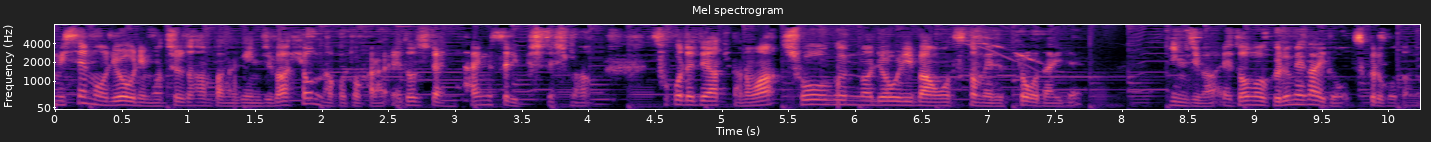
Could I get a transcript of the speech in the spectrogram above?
店も料理も中途半端な銀次はひょんなことから江戸時代にタイムスリップしてしまう。そこで出会ったのは将軍の料理番を務める兄弟で、銀次は江戸のグルメガイドを作ることに。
